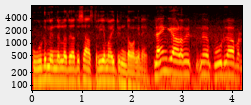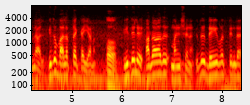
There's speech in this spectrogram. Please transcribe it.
കൂടും എന്നുള്ളത് അത് ശാസ്ത്രീയമായിട്ട് ഉണ്ടോ അങ്ങനെ? ലൈംഗിക അളവ് കൂടുക പറഞ്ഞാൽ ഇത് വലത്തെ കൈയാണ്. ഇതിൽ അതാത് മനുഷ്യന് ഇത് ദൈവത്തിന്റെ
